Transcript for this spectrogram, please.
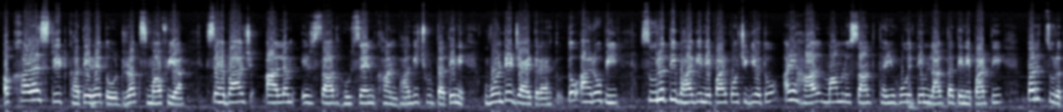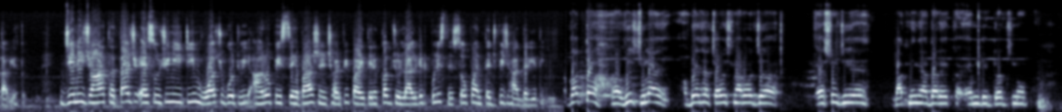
અખાડા સ્ટ્રીટ ખાતે રહેતો ડ્રગ્સ માફિયા શહેબાજ આલમ ઇરસાદ હુસૈન ખાન ભાગી છૂટતા તેને વોન્ટેડ જાહેર કરાયો હતો. તો આરોપી સુરતથી ભાગી નેપાળ પહોંચી ગયો હતો અને હાલ મામલો શાંત થયું હોય તેમ લાગતા તે નેપાળથી પરત સુરત આવ્યો હતો. જેની જાણ થતાં જ એસઓજીની ટીમ વોચ ગોઠવી આરોપી સહેબાજને ઝડપી પાડી તેનો કબજો લાલગેટ પોલીસને સોંપવાની તજવીજ હાથ ધરી હતી. ગત વીસ જુલાઈ બે હજાર ચોવીસના રોજ એસઓજીએ બાતમીને આધારે એક એમડી ડ્રગ્સનો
